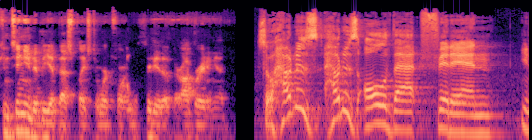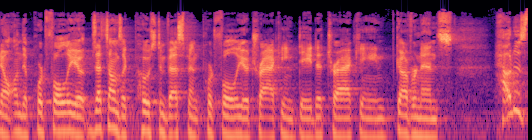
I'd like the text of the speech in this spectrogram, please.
continue to be a best place to work for in the city that they're operating in. So how does how does all of that fit in you know, on the portfolio, that sounds like post investment portfolio tracking, data tracking, governance. How does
